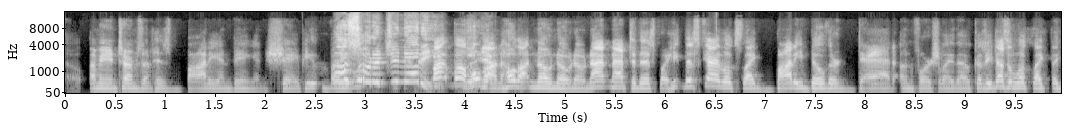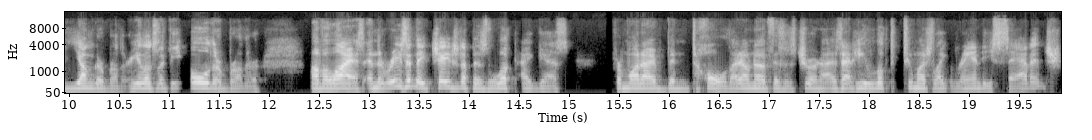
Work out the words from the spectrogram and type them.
though. I mean, in terms of his body and being in shape. He but, Well, he so did Jannetty. but, but hold Yeah. on, hold on. No, no, no, not not to this, but he, this guy looks like bodybuilder dad, unfortunately, though, because he doesn't look like the younger brother. He looks like the older brother of Elias. And the reason they changed up his look, I guess, from what I've been told, I don't know if this is true or not, is that he looked too much like Randy Savage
